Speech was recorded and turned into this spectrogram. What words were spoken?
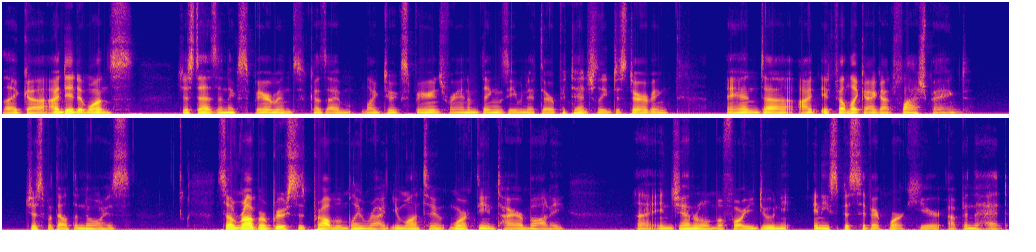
Like uh, I did it once, just as an experiment, because I like to experience random things, even if they're potentially disturbing. And uh, I, it felt like I got flashbanged, just without the noise. So Robert Bruce is probably right. You want to work the entire body uh, in general before you do any, any specific work here up in the head.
